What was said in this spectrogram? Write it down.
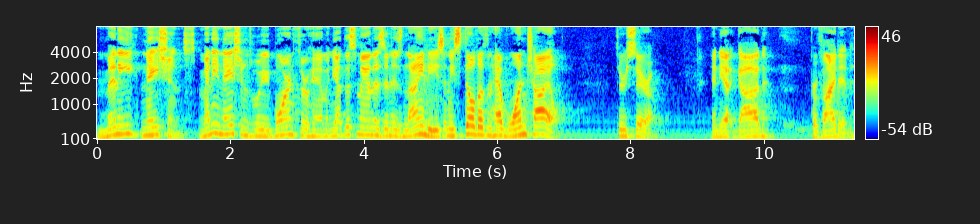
many nations. Many nations will be born through him, and yet this man is in his 90s and he still doesn't have one child through Sarah. And yet God provided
